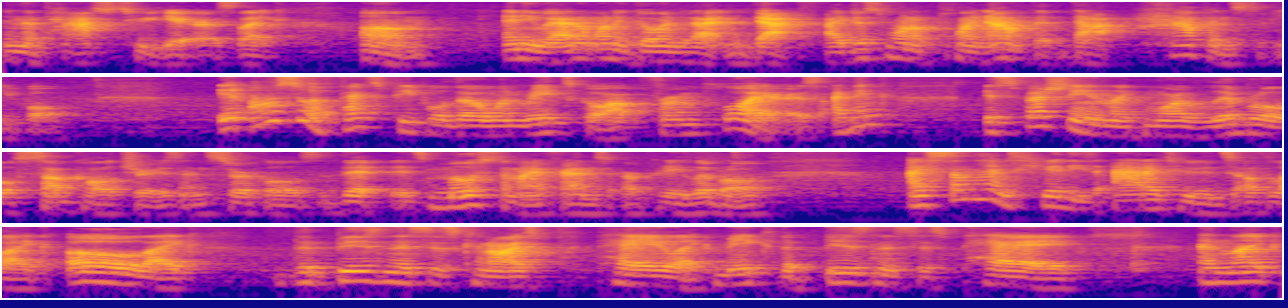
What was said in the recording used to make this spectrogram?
in the past two years. Like, um, anyway, I don't want to go into that in depth. I just want to point out that that happens to people. It also affects people though when rates go up for employers. I think especially in like more liberal subcultures and circles, that it's most of my friends are pretty liberal, I sometimes hear these attitudes of like, oh, like, the businesses can always pay, like, make the businesses pay, and like,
